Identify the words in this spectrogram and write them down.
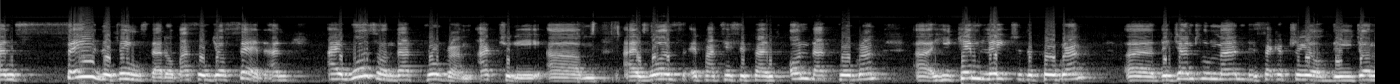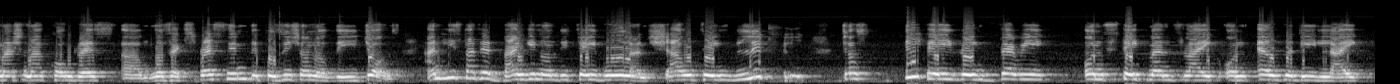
and say the things that Obasanjo said, and I was on that program, actually. Um, I was a participant on that program. Uh, he came late to the program. Uh, the gentleman, the secretary of the Ijaw National Congress, um, was expressing the position of the Ijaws. And he started banging on the table and shouting, literally, just behaving very on statements like, on elderly like.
